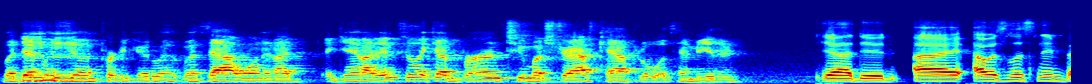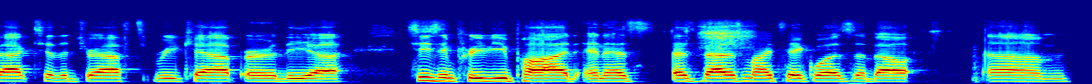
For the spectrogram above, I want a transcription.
but definitely Mhm. feeling pretty good with, with that one. And I again I didn't feel like I burned too much draft capital with him either. Yeah, dude. I I was listening back to the draft recap or the uh, season preview pod, and as as bad as my take was about um,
